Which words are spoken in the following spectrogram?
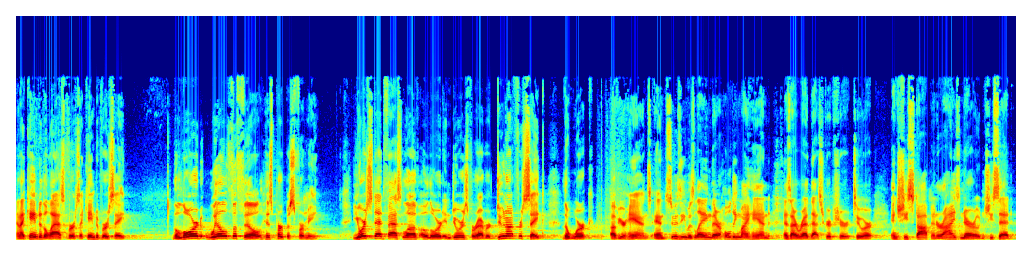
And I came to the last verse, I came to verse 8. The Lord will fulfill his purpose for me. Your steadfast love, O Lord, endures forever. Do not forsake the work of your hands. And Susie was laying there holding my hand as I read that scripture to her. And she stopped and her eyes narrowed and she said,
